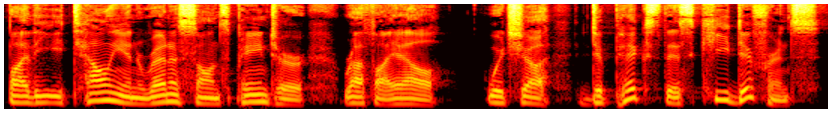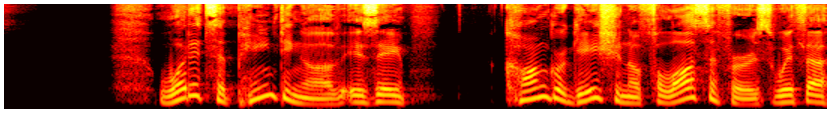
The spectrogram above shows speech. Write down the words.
by the Italian Renaissance painter Raphael, which uh, depicts this key difference. What it's a painting of is a congregation of philosophers with, uh,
